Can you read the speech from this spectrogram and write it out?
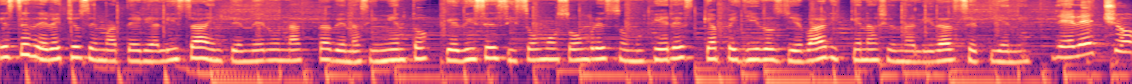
Este derecho se materializa en tener un acta de nacimiento que dice si somos hombres o mujeres, qué apellidos llevar y qué nacionalidad se tiene. Derecho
